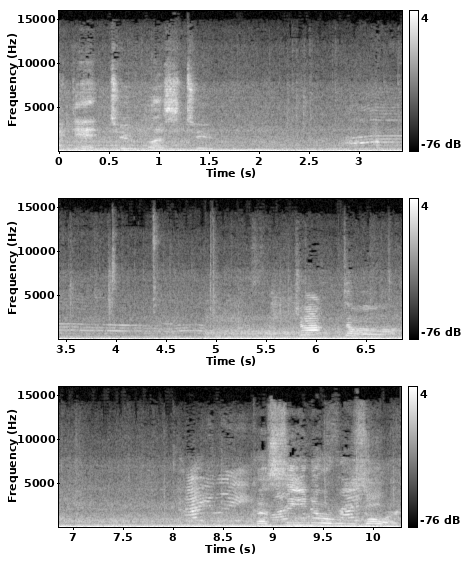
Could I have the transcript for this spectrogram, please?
I did two plus two. Uh, Choctaw Kylie. Casino Resort.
